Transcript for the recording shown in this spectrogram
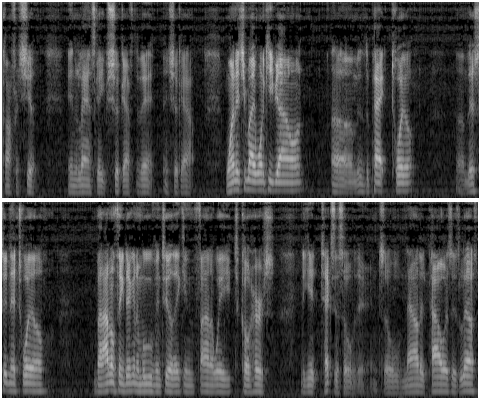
conference shift, and the landscape shook after that and shook out. One that you might want to keep your eye on um, is the Pac-12. Um, they're sitting at 12, but I don't think they're going to move until they can find a way to coerce to get Texas over there. And so now that Powers is left,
